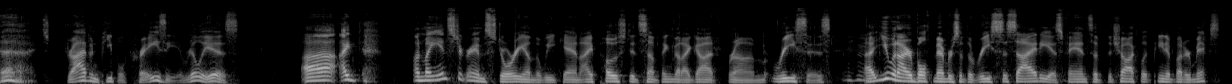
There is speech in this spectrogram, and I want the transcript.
ugh, it's driving people crazy. It really is. Uh, I on my Instagram story on the weekend, I posted something that I got from Reese's. Uh, you and I are both members of the Reese Society as fans of the chocolate peanut butter mix,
